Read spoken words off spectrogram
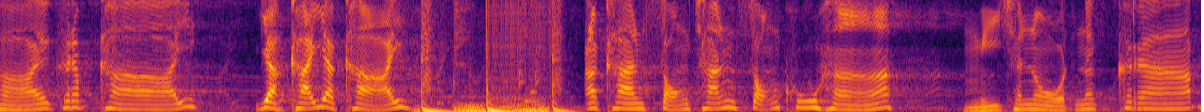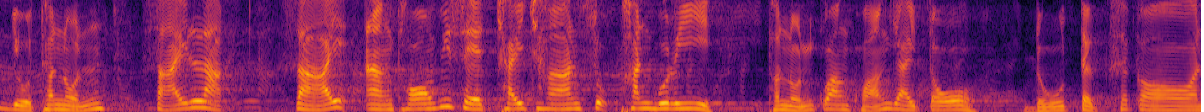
ขายครับขาย อยากขายอยากขาย อาคารสองชั้นสองคูหา มีโฉนดนะครับ อยู่ถนน สายหลัก สายอ่างทองวิเศษชัยชาญสุพรรณบุรี ถนนกว้างขวางใหญ่โต ดูตึกซะก่อน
